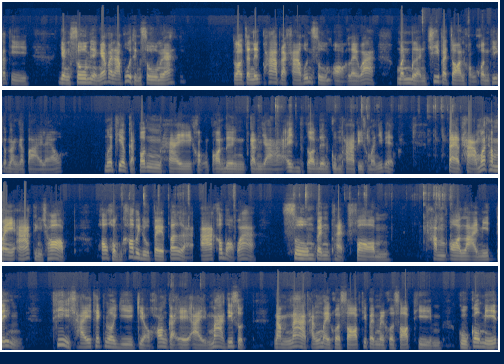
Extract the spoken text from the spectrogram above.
สักทีอย่างซูมอย่างเงี้ยเวลาพูดถึงซูมนะเราจะนึกภาพราคาหุ้นซูมออกเลยว่า มันเหมือนชีพจรของคนที่กำลังจะตายแล้ว เมื่อเทียบกับต้น high ของตอนเดือนกันยาไอ้ตอนเดือนกุมภาปี2021แต่ถามว่าทำไม ARK ถึงชอบ พอผมเข้าไปดู paper อะ ARK เขาบอกว่า Zoom เป็นแพลตฟอร์มทำ online meeting ที่ใช้เทคโนโลยีเกี่ยวข้องกับ AI มากที่สุด นำหน้าทั้ง Microsoft ที่เป็น Microsoft Team Google Meet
